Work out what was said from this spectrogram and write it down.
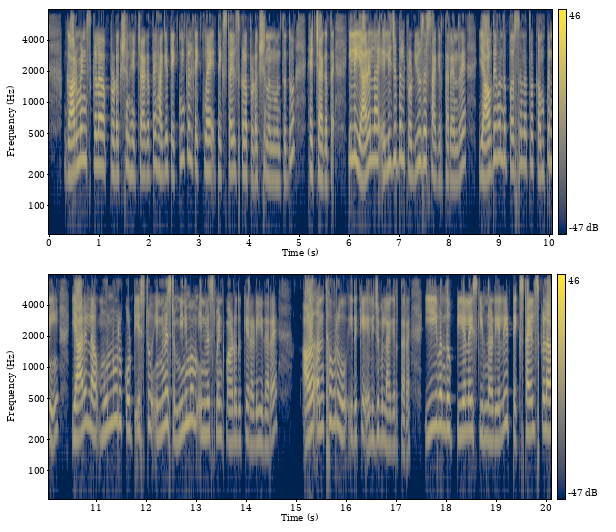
ಗಾರ್ಮೆಂಟ್ಸ್ಗಳ ಪ್ರೊಡಕ್ಷನ್ ಹೆಚ್ಚಾಗುತ್ತೆ. ಹಾಗೆ ಟೆಕ್ನಿಕಲ್ ಟೆಕ್ನೈ ಟೆಕ್ಸ್ಟೈಲ್ಸ್ಗಳ ಪ್ರೊಡಕ್ಷನ್ ಅನ್ನುವಂಥದ್ದು ಹೆಚ್ಚಾಗುತ್ತೆ. ಇಲ್ಲಿ ಯಾರೆಲ್ಲ ಎಲಿಜಿಬಲ್ ಪ್ರೊಡ್ಯೂಸರ್ಸ್ ಆಗಿರ್ತಾರೆ ಅಂದ್ರೆ, ಯಾವುದೇ ಒಂದು ಪರ್ಸನ್ ಅಥವಾ ಕಂಪನಿ ಯಾರೆಲ್ಲ ಮುನ್ನೂರು ಕೋಟಿಯಷ್ಟು ಇನ್ವೆಸ್ಟ್ ಮಿನಿಮಮ್ ಇನ್ವೆಸ್ಟ್ಮೆಂಟ್ ಮಾಡೋದಕ್ಕೆ ರೆಡಿ ಇದ್ದಾರೆ ಅಂಥವರು ಇದಕ್ಕೆ ಎಲಿಜಿಬಲ್ ಆಗಿರ್ತಾರೆ. ಈ ಒಂದು ಪಿ ಎಲ್ ಐ ಸ್ಕೀಮ್ ಅಡಿಯಲ್ಲಿ ಟೆಕ್ಸ್ಟೈಲ್ಸ್ಗಳ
